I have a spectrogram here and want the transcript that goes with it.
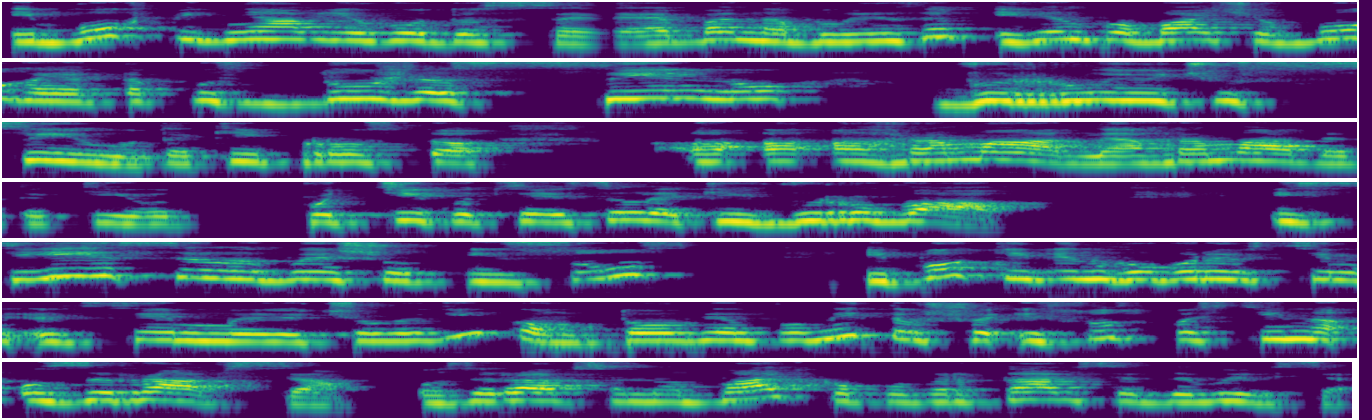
і Бог підняв його до себе, наблизив, і він побачив Бога як таку дуже сильну вируючу силу, такий просто агромадний, агромадний такий от потік цієї сили, який вирував. І з цієї сили вийшов Ісус, і поки він говорив з цим, цим чоловіком, то він помітив, що Ісус постійно озирався, озирався на батька, повертався, дивився.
